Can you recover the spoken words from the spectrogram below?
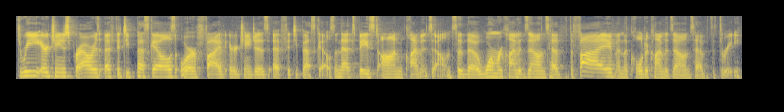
three air changes per hour at 50 pascals or five air changes at 50 pascals. And that's based on climate zone. So the warmer climate zones have the five, and the colder climate zones have the three.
